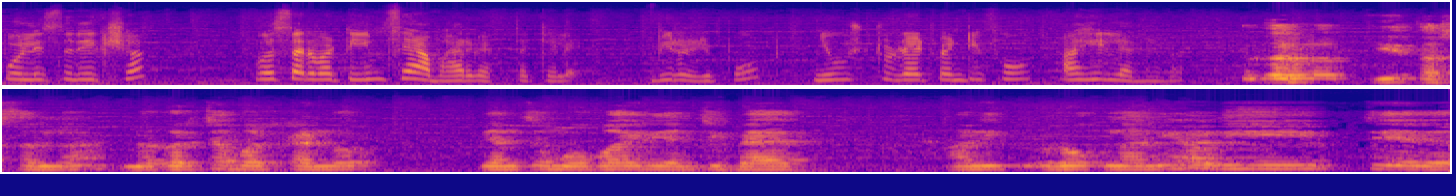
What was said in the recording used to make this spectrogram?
पोलीस निरीक्षक व सर्व टीमचे आभार व्यक्त केले. Bureau report news today twenty four Ahilyanagar. येत असताना नगरच्या बस स्टँडवर यांचं मोबाईल यांची बॅग आणि रोख नाणी आणि ते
